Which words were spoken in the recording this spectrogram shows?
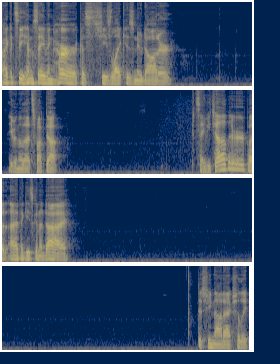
I could see him saving her because she's like his new daughter. Even though that's fucked up. Could save each other, but I think he's gonna die. Did she not actually?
